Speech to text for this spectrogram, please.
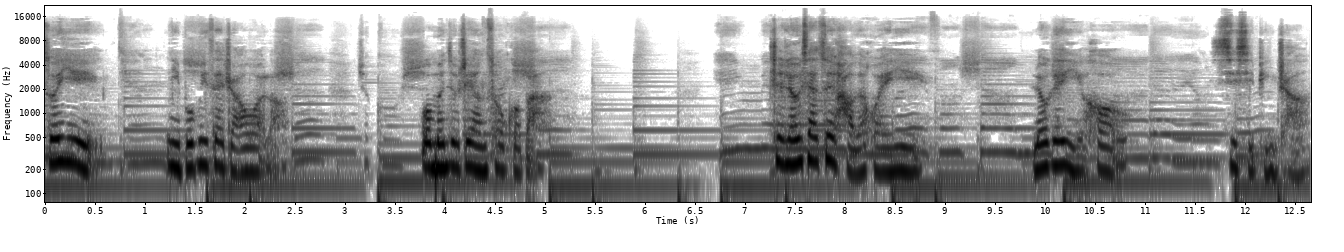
所以你不必再找我了，我们就这样错过吧，只留下最好的回忆，留给以后细细品尝。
